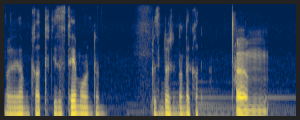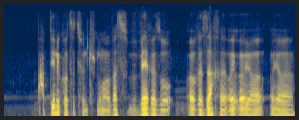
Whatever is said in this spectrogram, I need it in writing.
Weil wir haben gerade dieses Thema und dann bisschen durcheinander gerade. Ähm, habt ihr eine kurze Zündschnur? Was wäre so eure Sache, eu, euer, euer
